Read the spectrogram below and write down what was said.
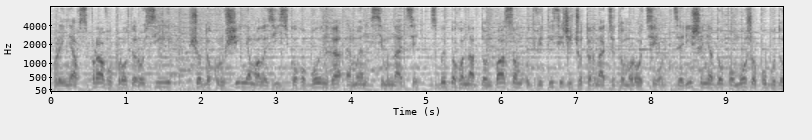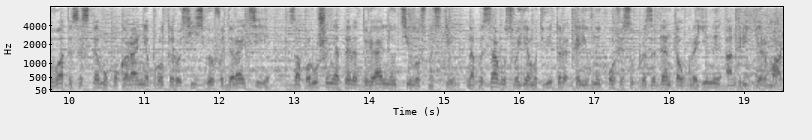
прийняв справу проти Росії щодо крушіння малазійського Боїнга МН-17, збитого над Донбасом у 2014 році. Це рішення допоможе побудувати систему покарання проти Російської Федерації за порушення територіальної цілісності. Написав у своєму твіттер керівник офісу президента України Андрій Єрмак.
